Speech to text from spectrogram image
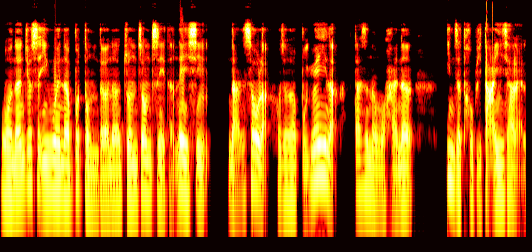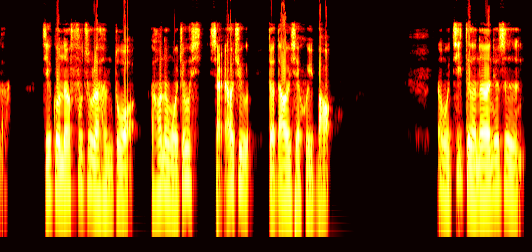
我呢，就是因为呢不懂得呢尊重自己的内心。难受了，或者说不愿意了，但是呢，我还呢硬着头皮答应下来了。结果呢，付出了很多，然后呢，我就想要去得到一些回报。那我记得呢，就是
